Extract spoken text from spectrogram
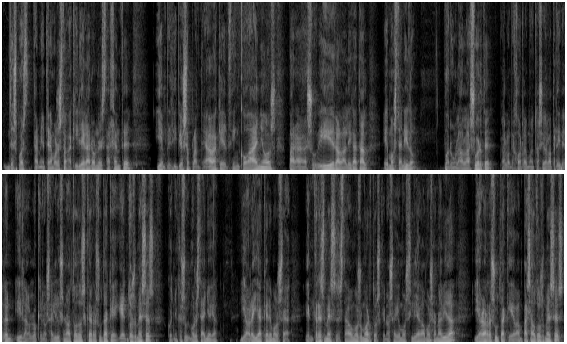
Después también tenemos esto. Aquí llegaron esta gente y en principio se planteaba que en cinco años para subir a la liga tal. Hemos tenido, por un lado, la suerte, a lo mejor de momento ha sido la precipitación, y lo que nos ha ilusionado a todos es que resulta que en dos meses, coño, que subimos este año ya. Y ahora ya queremos, o sea, en tres meses estábamos muertos, que no sabíamos si llegamos a Navidad, y ahora resulta que han pasado dos meses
